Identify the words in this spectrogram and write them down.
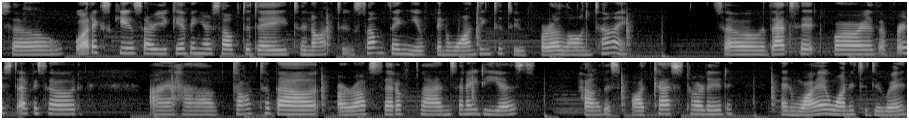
So, what excuse are you giving yourself today to not do something you've been wanting to do for a long time? So, that's it for the first episode. I have talked about a rough set of plans and ideas, how this podcast started, and why I wanted to do it,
